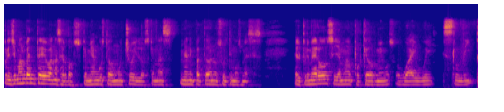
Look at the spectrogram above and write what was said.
Principalmente van a ser dos que me han gustado mucho y los que más me han impactado en los últimos meses. El primero se llama ¿Por qué dormimos? o Why We Sleep.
